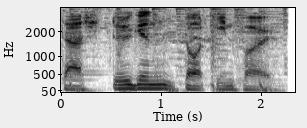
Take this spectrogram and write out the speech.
darcy-dugan.info.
